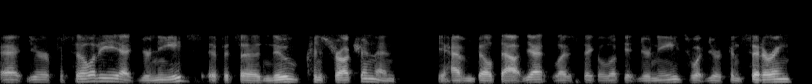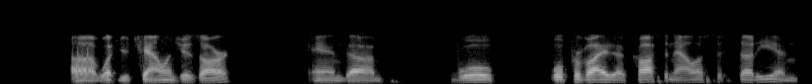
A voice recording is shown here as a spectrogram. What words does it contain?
at your facility, at your needs. If it's a new construction and you haven't built out yet, let us take a look at your needs, what you're considering, uh, what your challenges are, and um, we'll we'll provide a cost analysis study and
